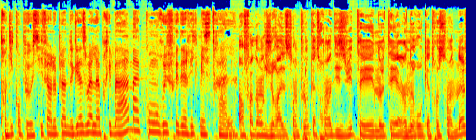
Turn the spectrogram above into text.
Tandis qu'on peut aussi faire le plein de gasoil à prix bas à Mâcon, rue Frédéric Mistral. Enfin, dans le Jura, le samplon 98 est noté à 1,409€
